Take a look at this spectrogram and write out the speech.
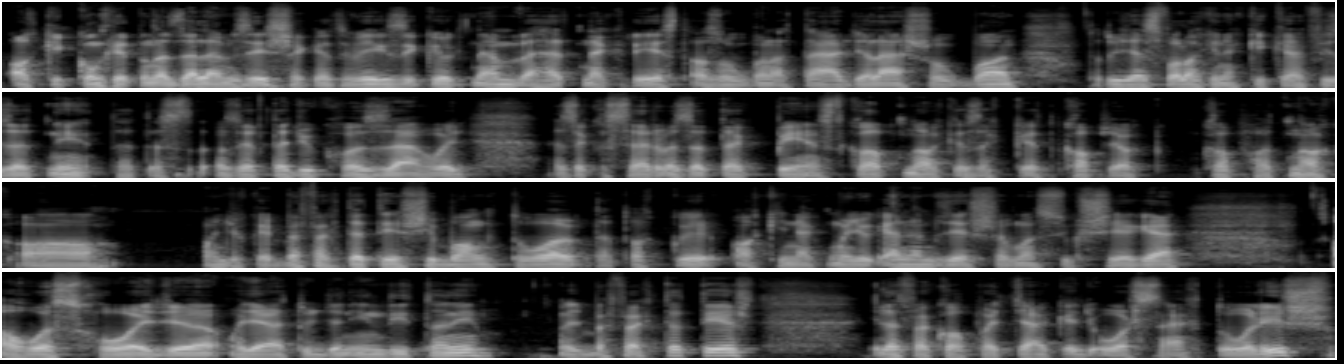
akik konkrétan az elemzéseket végzik, ők nem vehetnek részt azokban a tárgyalásokban. Tehát ugye ezt valakinek ki kell fizetni, tehát ezt azért tegyük hozzá, hogy ezek a szervezetek pénzt kapnak, ezeket kapjak, kaphatnak a mondjuk egy befektetési banktól, tehát akinek mondjuk elemzésre van szüksége ahhoz, hogy, hogy el tudjon indítani egy befektetést, illetve kaphatják egy országtól is,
